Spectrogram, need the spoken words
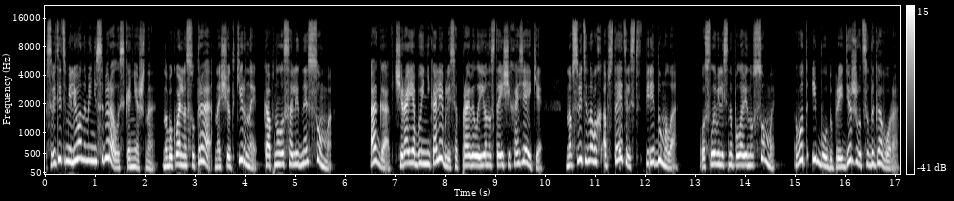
Светить миллионами не собиралась, конечно, но буквально с утра на счет Кирны капнула солидная сумма. Ага, вчера я бы и не колеблясь отправила ее настоящей хозяйке, но в свете новых обстоятельств передумала. Условились на половину суммы, вот и буду придерживаться договора.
